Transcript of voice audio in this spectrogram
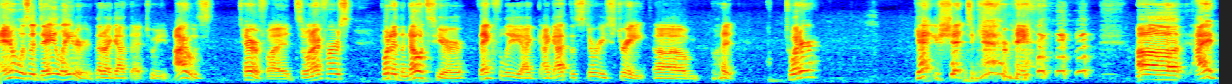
and it was a day later that I got that tweet. I was terrified. So when I first put in the notes here, thankfully I, I got the story straight. Um, but Twitter, get your shit together, man. uh, I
